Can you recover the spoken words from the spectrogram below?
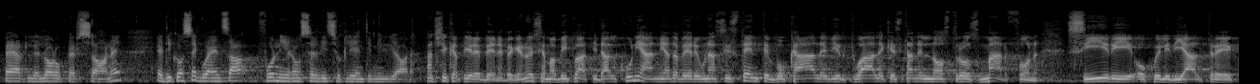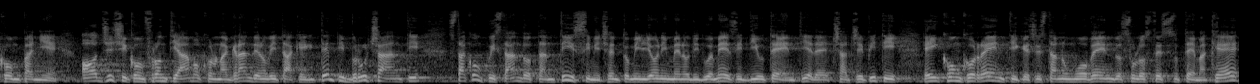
per le loro persone e di conseguenza fornire un servizio cliente migliore. Facci capire bene, perché noi siamo abituati da alcuni anni ad avere un assistente vocale virtuale che sta nel nostro smartphone, Siri o quelli di altre compagnie. Oggi ci confrontiamo con una grande novità che in tempi brucianti sta conquistando tantissimi, 100 milioni in meno di due mesi di utenti ed è ChatGPT e i concorrenti che si stanno muovendo sullo stesso tema, che è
